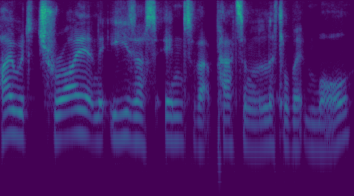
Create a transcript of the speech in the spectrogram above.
I would try and ease us into that pattern a little bit more.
